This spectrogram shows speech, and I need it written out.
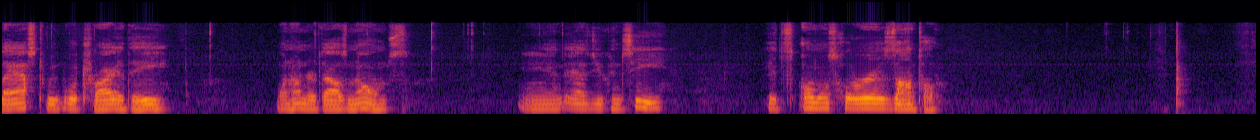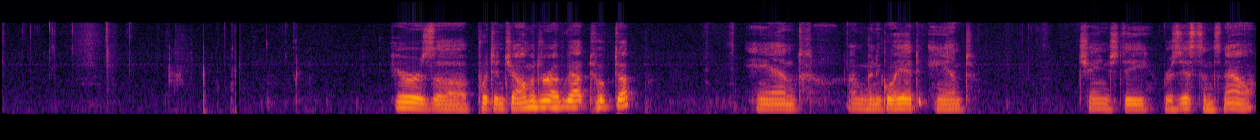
last we will try the 100,000 ohms and as you can see it's almost horizontal. Here is a potentiometer I've got hooked up and I'm going to go ahead and change the resistance now.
